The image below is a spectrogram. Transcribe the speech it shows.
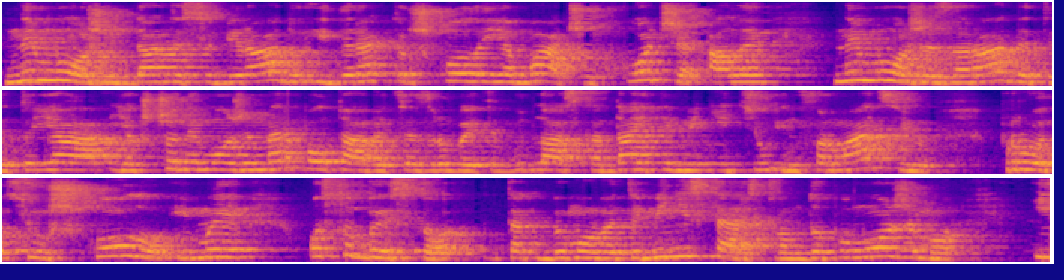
не можуть дати собі раду. І директор школи я бачу, хоче, але не може зарадити. То я, якщо не може мер Полтави це зробити, будь ласка, дайте мені цю інформацію про цю школу, і ми особисто, так би мовити, міністерством допоможемо. І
